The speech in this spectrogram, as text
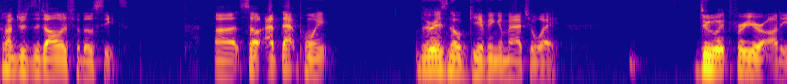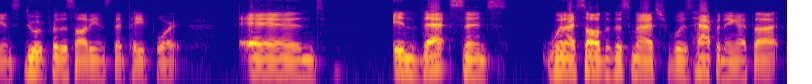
hundreds of dollars for those seats. Uh, so at that point, there is no giving a match away. Do it for your audience. Do it for this audience that paid for it. And in that sense, when I saw that this match was happening, I thought,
